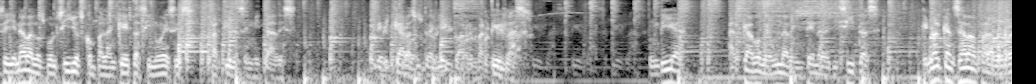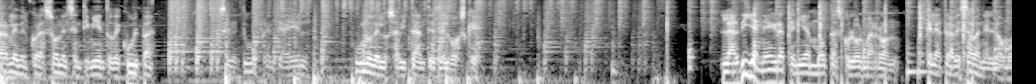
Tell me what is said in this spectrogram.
Se llenaba los bolsillos con palanquetas y nueces partidas en mitades. Dedicaba su trayecto a repartirlas. Un día, al cabo de una veintena de visitas, que no alcanzaban para borrarle del corazón el sentimiento de culpa, se detuvo frente a él uno de los habitantes del bosque. La ardilla negra tenía motas color marrón que le atravesaban el lomo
